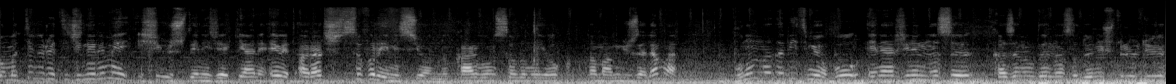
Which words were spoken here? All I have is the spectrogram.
Otomotiv üreticileri mi işi üstlenecek? Yani evet araç sıfır emisyonlu, karbon salımı yok, tamam güzel ama bununla da bitmiyor. Bu enerjinin nasıl kazanıldığı, nasıl dönüştürüldüğü,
